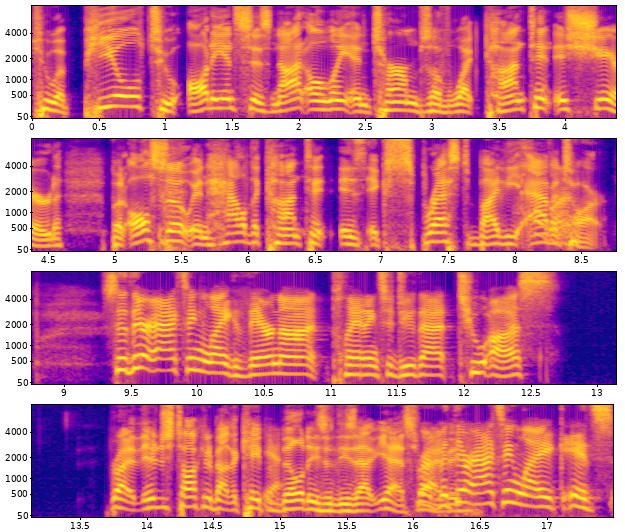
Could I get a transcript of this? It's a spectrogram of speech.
to appeal to audiences not only in terms of what content is shared but also in how the content is expressed by the Hold on. avatar So they're acting like they're not planning to do that to us. Right they're just talking about the capabilities of these apps. yes Right, right, but They- they're acting like it's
